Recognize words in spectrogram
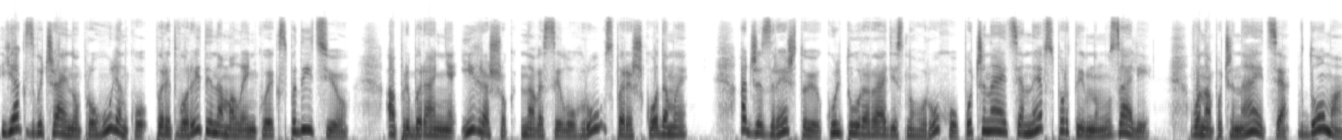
Як звичайну прогулянку перетворити на маленьку експедицію, а прибирання іграшок на веселу гру з перешкодами? Адже, зрештою, культура радісного руху починається не в спортивному залі. Вона починається вдома.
